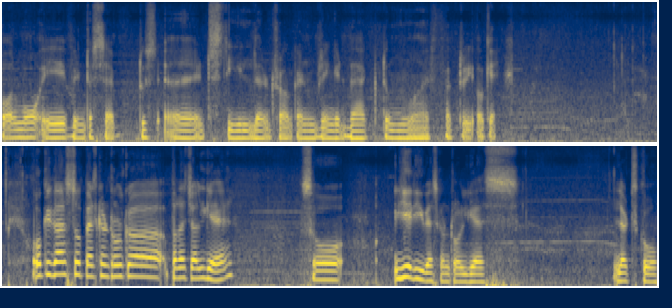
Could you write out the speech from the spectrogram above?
पॉलमो a intercept steal the truck and bring it back to my factory okay. Okay guys तो पेस्ट कंट्रोल का पता चल गया है। सो so, ये रही pest control yes let's go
